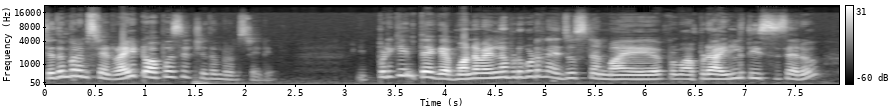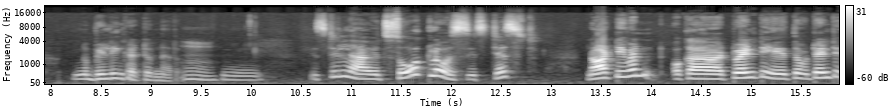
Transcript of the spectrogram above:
Chidambaram stadium right opposite Chidambaram stadium. ఇప్పటికీ ఇంతే మొన్న వెళ్ళినప్పుడు కూడా నేను చూస్తున్నాను. మా అప్పుడు ఆ ఇల్లు తీసేశారు బిల్డింగ్ కట్టున్నారు. Still it's so close it's just not even ఒక ట్వంటీ ట్వంటీ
